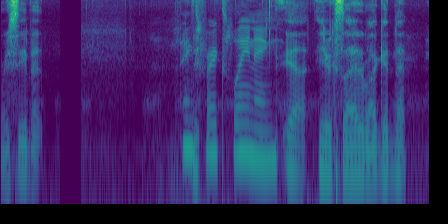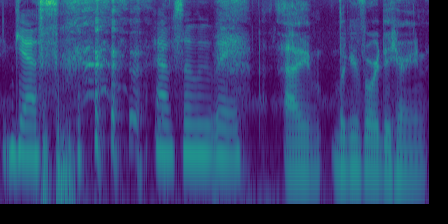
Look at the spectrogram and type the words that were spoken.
receive it. Thanks for explaining. Yeah, you excited about getting it? Yes, absolutely. I'm looking forward to hearing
